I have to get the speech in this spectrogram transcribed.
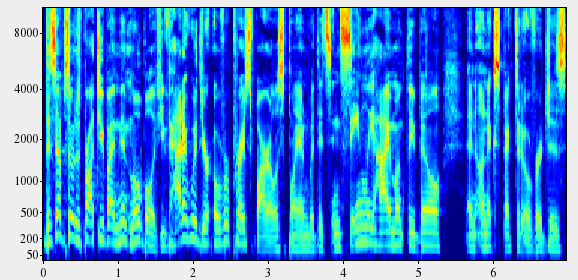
This episode is brought to you by Mint Mobile. If you've had it with your overpriced wireless plan with its insanely high monthly bill and unexpected overages,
